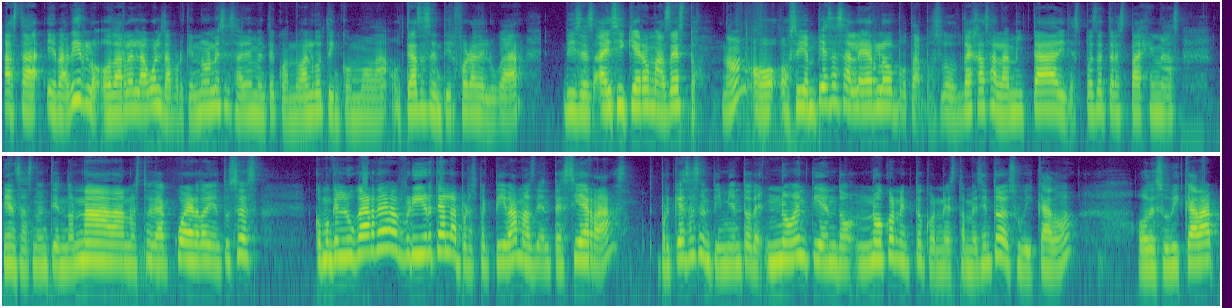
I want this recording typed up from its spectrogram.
hasta evadirlo o darle la vuelta, porque no necesariamente cuando algo te incomoda o te hace sentir fuera de lugar, dices, ay, sí quiero más de esto, ¿no? O, si empiezas a leerlo, pues lo dejas a la mitad y después de tres páginas piensas, no entiendo nada, no estoy de acuerdo, y entonces como que en lugar de abrirte a la perspectiva, más bien te cierras, porque ese sentimiento de no entiendo, no conecto con esto, me siento desubicado o desubicada,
